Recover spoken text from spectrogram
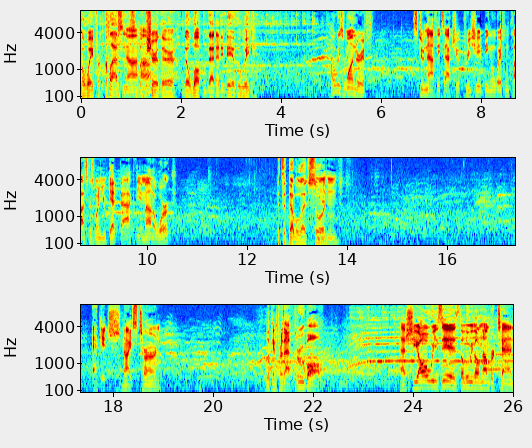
Away from classes. Uh-huh. I'm sure they're, they'll welcome that any day of the week. I always wonder if student athletes actually appreciate being away from class because when you get back, the amount of work. It's a double-edged sword. Mhm. Ekic, nice turn. Looking for that through ball. As she always is, the Louisville number 10.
